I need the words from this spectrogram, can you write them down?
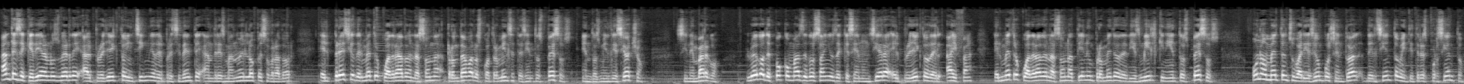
Antes de que diera luz verde al proyecto insignia del presidente Andrés Manuel López Obrador, el precio del metro cuadrado en la zona rondaba los 4.700 pesos en 2018. Sin embargo, luego de poco más de dos años de que se anunciara el proyecto del AIFA, el metro cuadrado en la zona tiene un promedio de 10.500 pesos, un aumento en su variación porcentual del 123%.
